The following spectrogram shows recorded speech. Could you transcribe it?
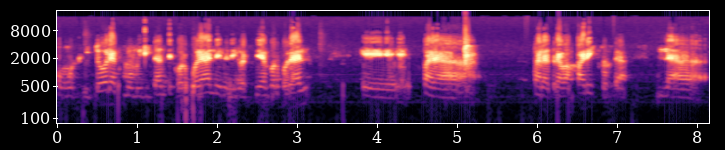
como escritora, como militante corporal de la diversidad corporal, eh, para, para trabajar esto, o sea, la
